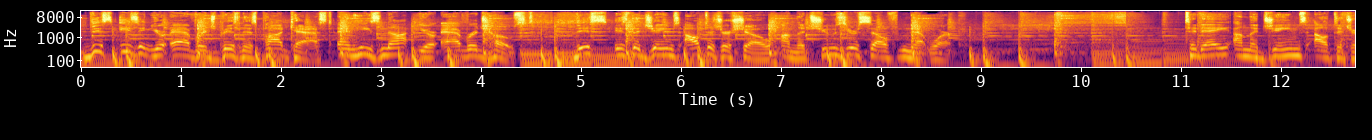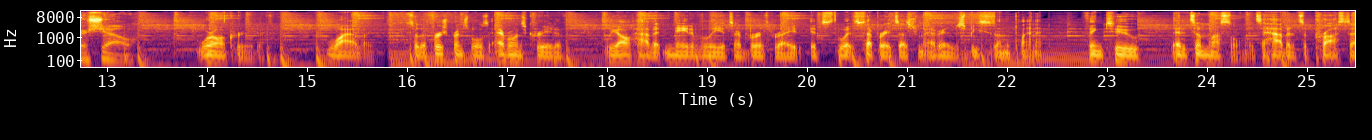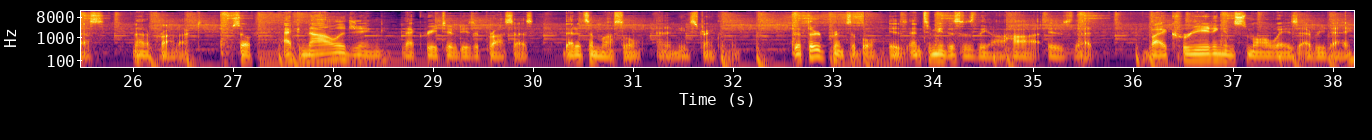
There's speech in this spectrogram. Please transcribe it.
This isn't your average business podcast, and he's not your average host. This is the James Altucher Show on the Choose Yourself Network. Today on the James Altucher Show. We're all creative, wildly. So the first principle is everyone's creative. We all have it natively. It's our birthright. It's what separates us from every other species on the planet. Thing two, that it's a muscle, it's a habit, it's a process, not a product. So acknowledging that creativity is a process, that it's a muscle and it needs strengthening. The third principle is, and to me this is the aha, is that by creating in small ways every day,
